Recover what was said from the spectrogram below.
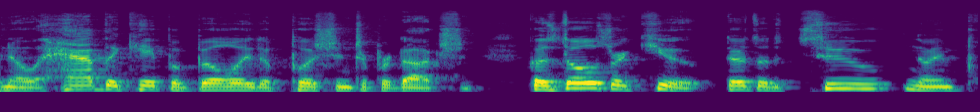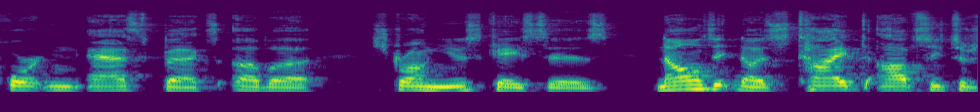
know, have the capability to push into production because those are cute. Those are the two you know, important aspects of a strong use case. Is not only you know, it's tied obviously to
